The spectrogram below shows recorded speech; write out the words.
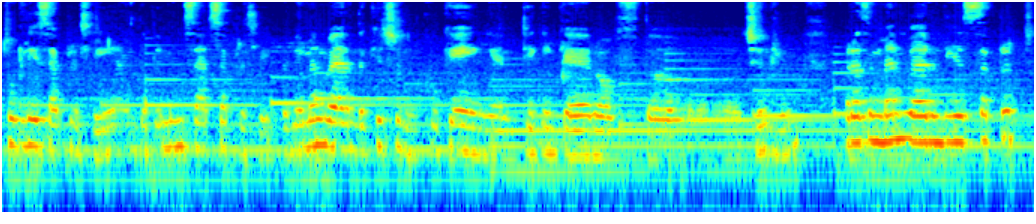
totally separately and the women sat separately. The women were in the kitchen cooking and taking care of the uh, children, whereas the men were in the separate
